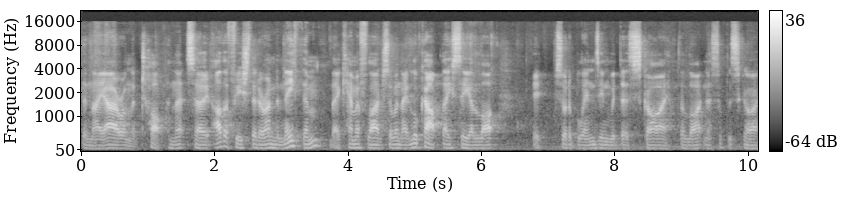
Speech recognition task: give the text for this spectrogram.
than they are on the top. And that's so other fish that are underneath them, they camouflage. So when they look up, they see a lot. It sort of blends in with the sky, the lightness of the sky.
